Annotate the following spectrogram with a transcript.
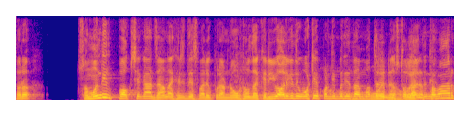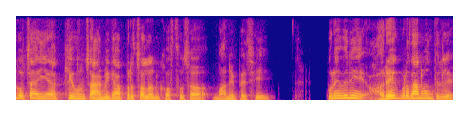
तर सम्बन्धित पक्ष कहाँ जाँदाखेरि त्यसबारे कुरा नउठाउँदाखेरि यो अलिकति ओठे प्रतिबद्धता मात्रै जस्तो लाग्छ तपाईँहरूको चाहिँ यहाँ के हुन्छ? हामी कहाँ प्रचलन कस्तो छ भनेपछि कुनै पनि हरेक प्रधानमन्त्रीले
